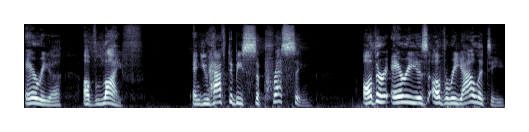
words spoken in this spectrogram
area of life. And you have to be suppressing other areas of reality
